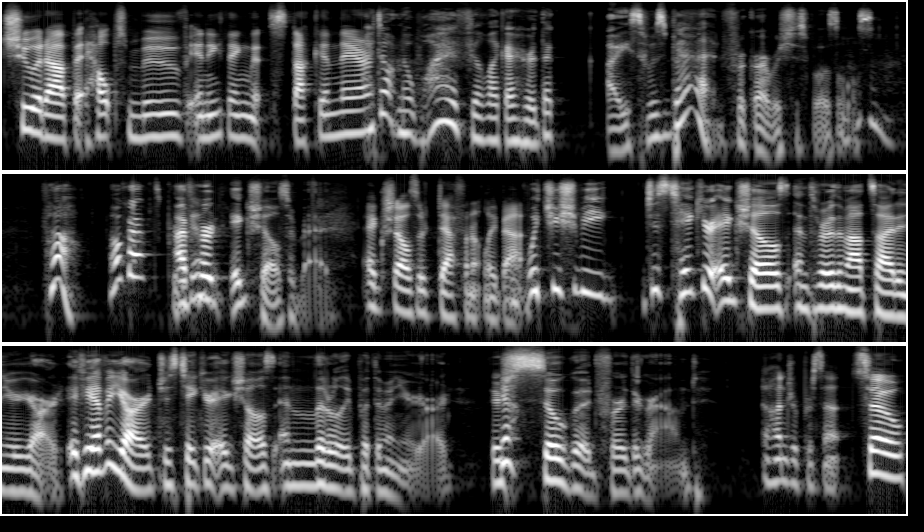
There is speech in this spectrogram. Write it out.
chew it up. It helps move anything that's stuck in there. I don't know why I feel like I heard that ice was bad for garbage disposals. Hmm. Huh. Okay. I've good. heard eggshells are bad, Eggshells are definitely bad. which you should be just take your eggshells and throw them outside in your yard. If you have a yard, just take your eggshells and literally put them in your yard. They're Yeah. so good for the ground. hundred percent. So,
